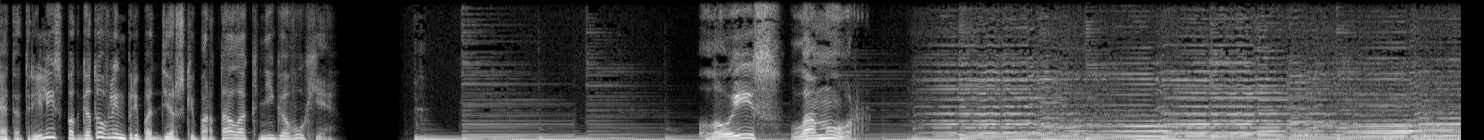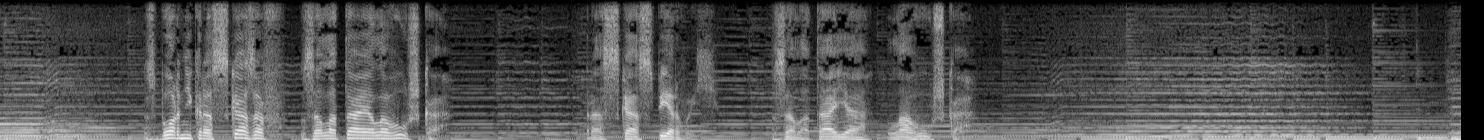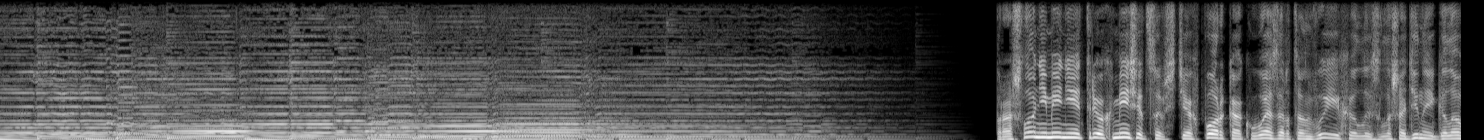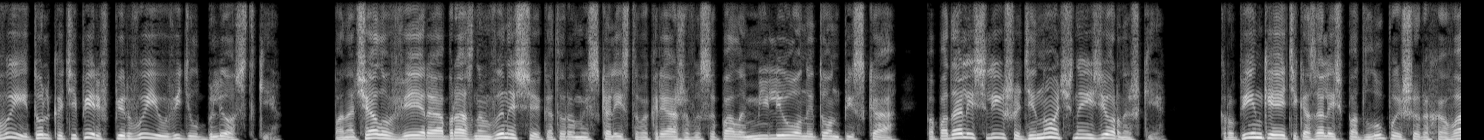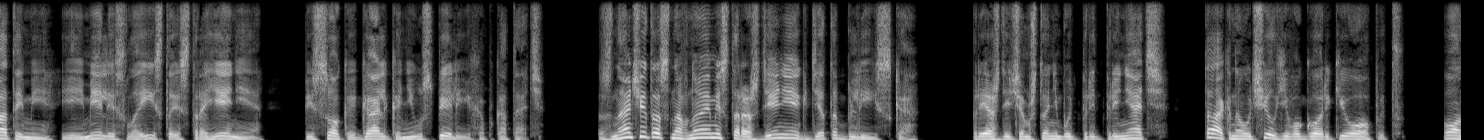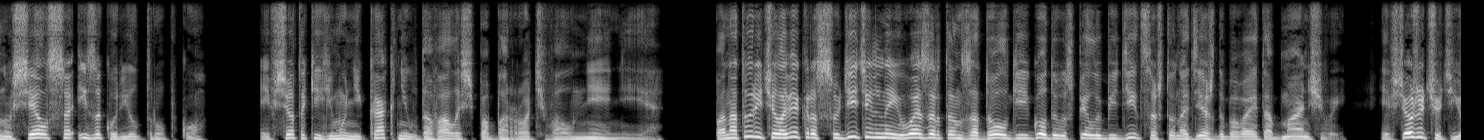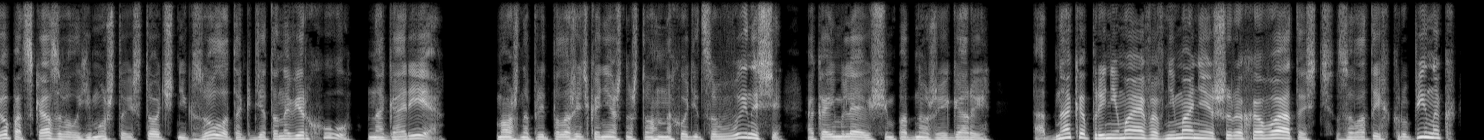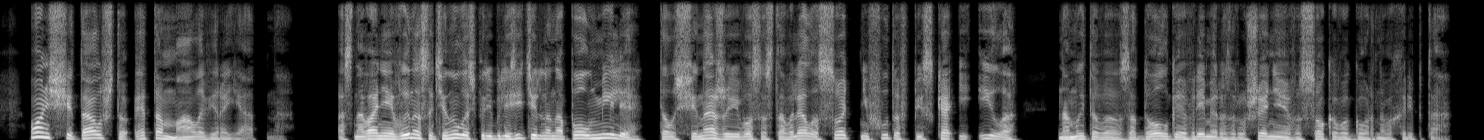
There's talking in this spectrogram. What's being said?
Этот релиз подготовлен при поддержке портала «Книга в ухе». Луис Ламур Сборник рассказов «Золотая ловушка». Рассказ первый. «Золотая ловушка». Прошло не менее трех месяцев с тех пор, как Уэзертон выехал из лошадиной головы и только теперь впервые увидел блестки. Поначалу в веерообразном выносе, которым из скалистого кряжа высыпало миллионы тонн песка, попадались лишь одиночные зернышки. Крупинки эти казались под лупой шероховатыми и имели слоистое строение. Песок и галька не успели их обкатать. Значит, основное месторождение где-то близко. Прежде чем что-нибудь предпринять, так научил его горький опыт. Он уселся и закурил трубку. И все-таки ему никак не удавалось побороть волнение. По натуре человек рассудительный, Уэзертон за долгие годы успел убедиться, что надежда бывает обманчивой. И все же чутье подсказывало ему, что источник золота где-то наверху, на горе. Можно предположить, конечно, что он находится в выносе, окаймляющем подножие горы, Однако, принимая во внимание шероховатость золотых крупинок, он считал, что это маловероятно. Основание выноса тянулось приблизительно на полмили, толщина же его составляла сотни футов песка и ила, намытого за долгое время разрушения высокого горного хребта.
